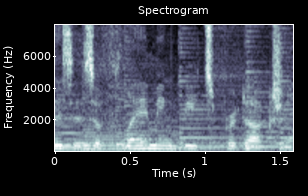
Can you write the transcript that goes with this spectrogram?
This is a Flaming Beats production.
